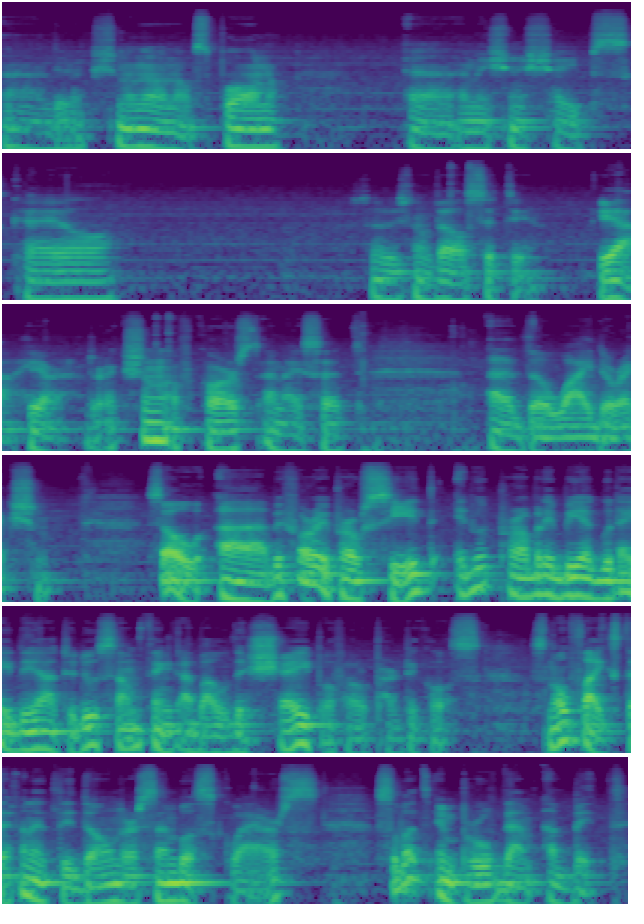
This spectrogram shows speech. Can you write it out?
Uh, direction, no, no, spawn, uh, emission shape scale. So there's no velocity. Yeah, here, direction, of course, and I said at the y direction. So uh, before we proceed, it would probably be a good idea to do something about the shape of our particles. Snowflakes definitely don't resemble squares, so let's improve them a bit.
